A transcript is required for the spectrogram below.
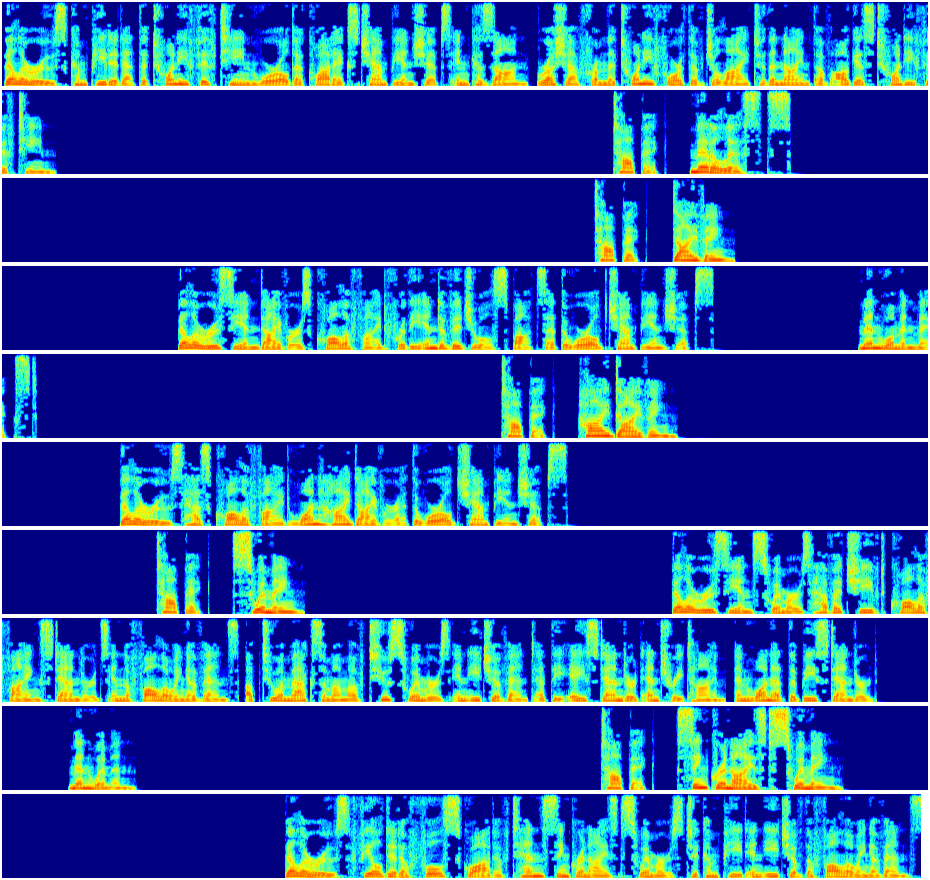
Belarus competed at the 2015 World Aquatics Championships in Kazan, Russia from 24 July to 9 August 2015. Medalists Diving Belarusian divers qualified for the individual spots at the World Championships. Men-woman mixed Topic: High diving Belarus has qualified one high diver at the World Championships. Topic Swimming Belarusian swimmers have achieved qualifying standards in the following events up to a maximum of two swimmers in each event at the A standard entry time, and one at the B standard. Men-women Synchronized swimming Belarus fielded a full squad of 10 synchronized swimmers to compete in each of the following events.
